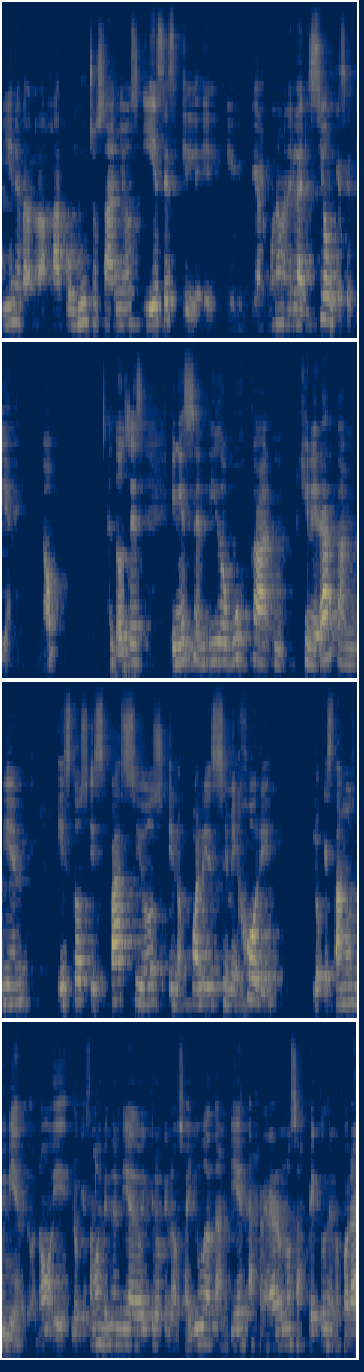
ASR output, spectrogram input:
viene para trabajar por muchos años y esa es de alguna manera la visión que se tiene, ¿no? Entonces, en ese sentido, busca generar también estos espacios en los cuales se mejore lo que estamos viviendo, ¿no? lo que estamos viviendo el día de hoy creo que nos ayuda también a generar unos aspectos de mejora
